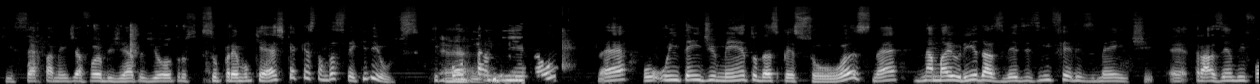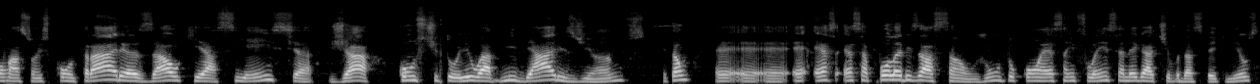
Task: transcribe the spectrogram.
que certamente já foi objeto de outros Supremo Cast, que é a questão das fake news, que é. contaminam né, o, o, entendimento das pessoas, né, na maioria das vezes, infelizmente, é, trazendo informações contrárias ao que a ciência já constituiu há milhares de anos. Então, é, é, é, é essa polarização, junto com essa influência negativa das fake news,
